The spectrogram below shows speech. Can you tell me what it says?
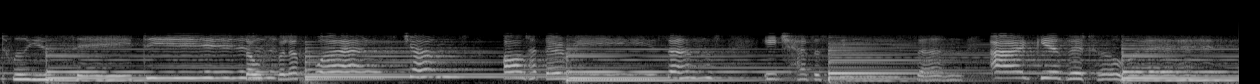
What will you say, dear? So full of questions, all have their reasons. Each has a season. I give it away.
